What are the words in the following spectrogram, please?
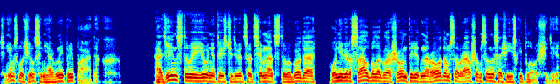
с ним случился нервный припадок. 11 июня 1917 года «Универсал» был оглашен перед народом, собравшимся на Софийской площади.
